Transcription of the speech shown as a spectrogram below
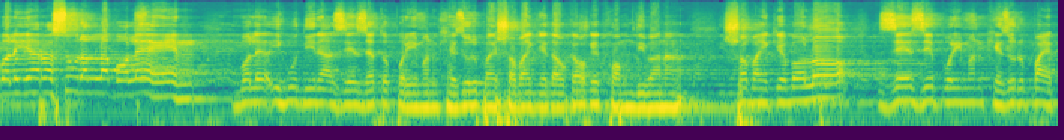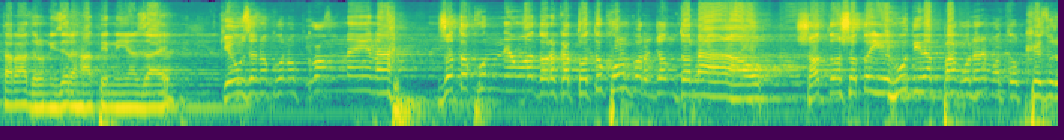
বলে, ইয়া রাসূল আল্লাহ বলেন বলে, ইহুদিরা যে যত পরিমাণ খেজুর পায়, সবাইকে দাও, কাউকে কম দিবা না। সবাইকে বলো, যে যে পরিমাণ খেজুর পায়, তারা যেন নিজের হাতে নিয়ে যায়। কেউ যেন কোনো কম নেয় না, যতক্ষণ নেওয়া দরকার ততক্ষণ পর্যন্ত নাও। শত শত ইহুদিরা পাগলের মতো খেজুর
